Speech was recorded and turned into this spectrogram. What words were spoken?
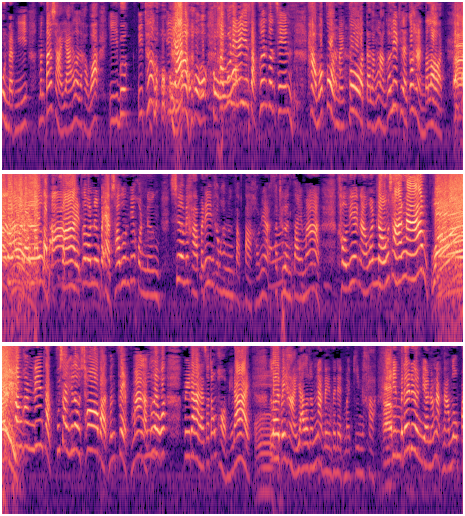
หุ่นแบบนี้ มันตั้งฉายาให้เราเลยค่ะว่า อีบึกอีทึกอียักษ์โอ้โหคำพวกนี้ได้ยินจากเพื่อนจนชินถามว่าโกรธไหมโกรธแต่หลังๆก็เรียกทีไรก็หันตลอดอ่าจนวันหนึ่งรับสภาพใช่จนวันหนึ่งไปแอบชอบรุ่นพี่คนนึงเชื่อไหมคะ ไปได้ยินคำคำหนึ่งจากปากเขาเนี่ยสะเทือนใจมากเขาเรียกนะว่าน้องช้างน้ำ ว้าย คำคำนี้จากผู้ชายที่เราชอบอะมันเจ็บมากอะก็เลยว่าไม่ได้แล้วจะต้องผอมให้ได้เออเลยไปหายาลดน้ำหนักในอินเทอร์เน็ตมากินค่ะ ครับกินไปได้เดือนเดียวน้ำหนักน้ำลงไป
